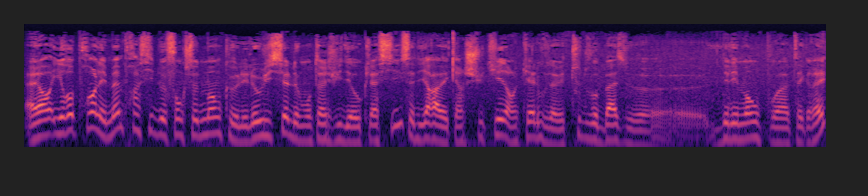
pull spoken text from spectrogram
Alors il reprend les mêmes principes de fonctionnement que les logiciels de montage vidéo classiques, c'est-à-dire avec un chutier dans lequel vous avez toutes vos bases euh, d'éléments que vous pouvez intégrer,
